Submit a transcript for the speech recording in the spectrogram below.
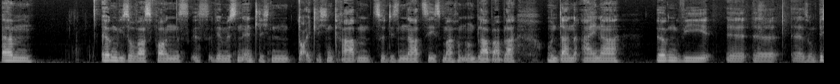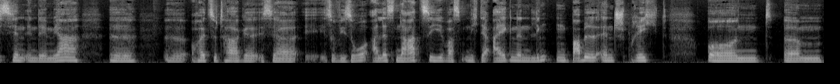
Ähm, irgendwie sowas von, es ist, wir müssen endlich einen deutlichen Graben zu diesen Nazis machen und bla bla bla. Und dann einer irgendwie äh, äh, äh, so ein bisschen in dem, ja, äh, äh, heutzutage ist ja sowieso alles Nazi, was nicht der eigenen linken Bubble entspricht. Und ähm,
